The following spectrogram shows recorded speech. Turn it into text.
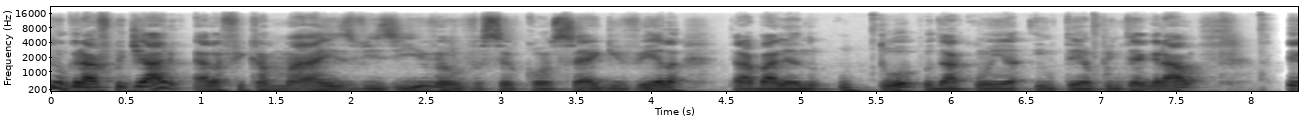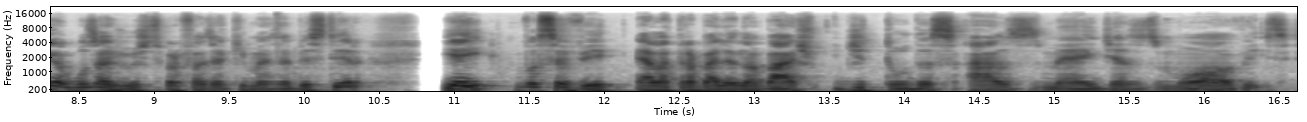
No gráfico diário, ela fica mais visível, você consegue vê-la trabalhando o topo da cunha em tempo integral. Tem alguns ajustes para fazer aqui, mas é besteira. E aí você vê ela trabalhando abaixo de todas as médias móveis.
